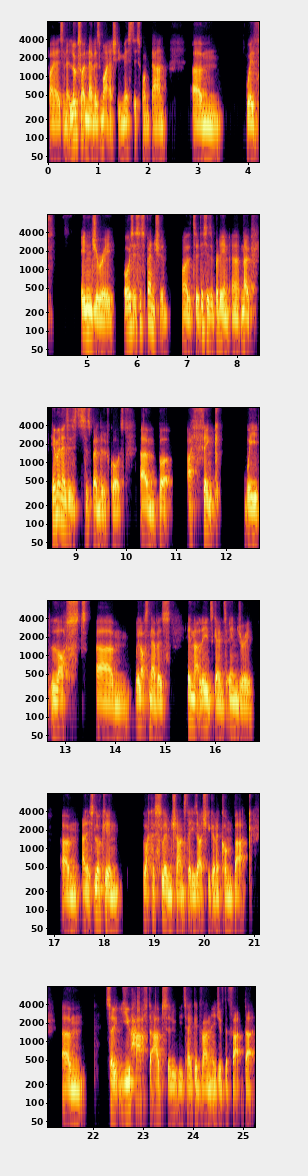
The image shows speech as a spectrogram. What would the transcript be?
players, and it looks like Neves might actually miss this one, Dan, um, with injury, or is it suspension? One of the two. This is a brilliant. Uh, no, Jimenez is suspended, of course, um, but I think we lost um, we lost Neves in that Leeds game to injury, um, and it's looking like a slim chance that he's actually going to come back. Um, so you have to absolutely take advantage of the fact that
